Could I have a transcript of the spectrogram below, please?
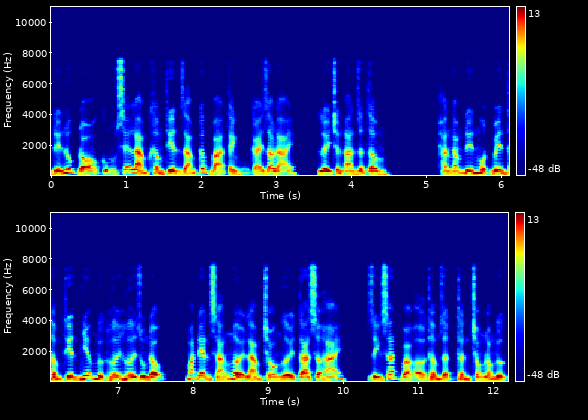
đến lúc đó cũng sẽ làm khâm thiên giám cấp bá tánh cái giao đái, lấy trấn an dân tâm. Hắn ngắm đến một bên thẩm thiên nhiễm ngực hơi hơi rung động, mắt đen sáng ngời làm cho người ta sợ hãi, dính sát vào ở thẩm giật thần trong lòng ngực,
